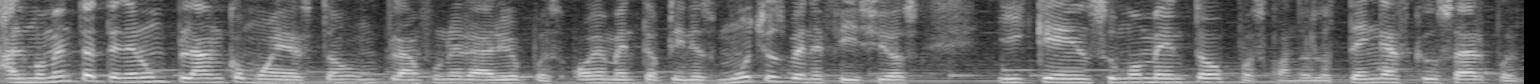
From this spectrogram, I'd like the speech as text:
al momento de tener un plan como esto, un plan funerario, pues obviamente obtienes muchos beneficios y que en su momento, pues cuando lo tengas que usar, pues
